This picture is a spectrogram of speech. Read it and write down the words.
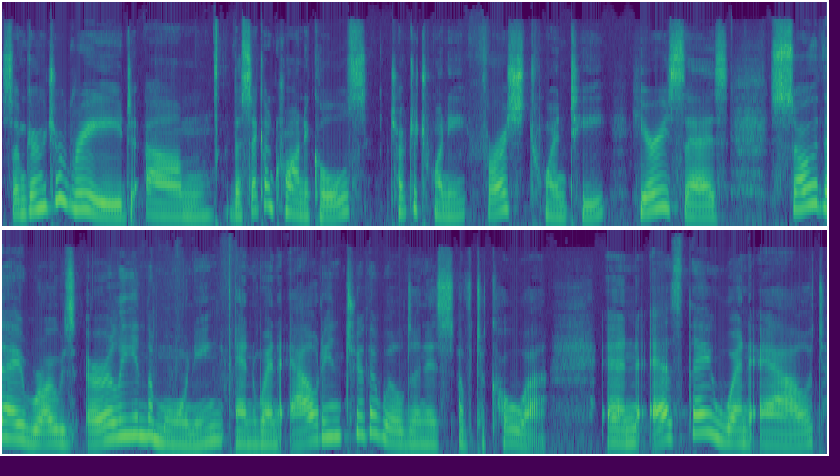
So I'm going to read um, the Second Chronicles, chapter 20, verse 20. Here it says, So they rose early in the morning and went out into the wilderness of Tekoa. And as they went out,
